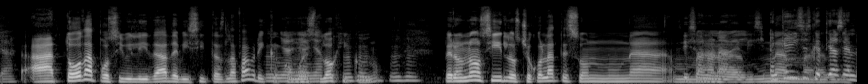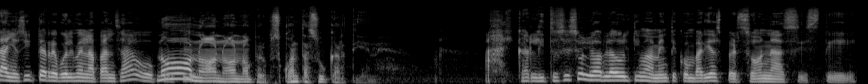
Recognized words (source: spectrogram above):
Ya. a toda posibilidad de visitas la fábrica, Ya, como ya, es lógico, ¿no? Pero no, sí, los chocolates son una... Sí, son una delicia. ¿En qué dices que te hacen daño? ¿Sí te revuelven la panza o No, no, no, no, pero pues cuánta azúcar tiene. Ay, Carlitos, eso lo he hablado últimamente con varias personas. Este,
